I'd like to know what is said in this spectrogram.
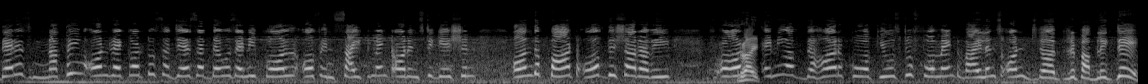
there is nothing on record to suggest that there was any call of incitement or instigation on the part of Disha Ravi or right. any of the her co-accused to foment violence on the Republic Day.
